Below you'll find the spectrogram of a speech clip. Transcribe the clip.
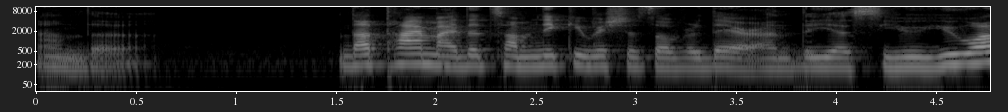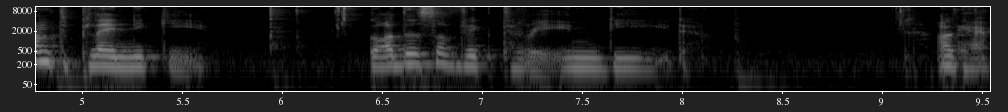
and uh, that time I did some Nikki wishes over there and yes, you, you want to play NIKKE. Goddess of Victory, indeed. Okay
